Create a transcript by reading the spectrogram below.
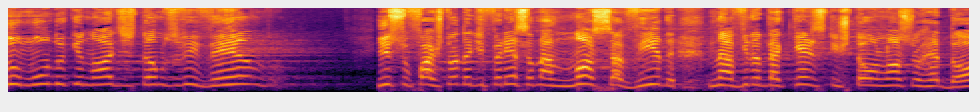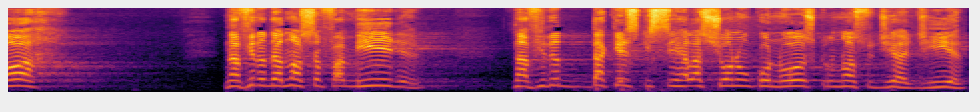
no mundo que nós estamos vivendo. Isso faz toda a diferença na nossa vida, na vida daqueles que estão ao nosso redor, na vida da nossa família, na vida daqueles que se relacionam conosco no nosso dia a dia.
